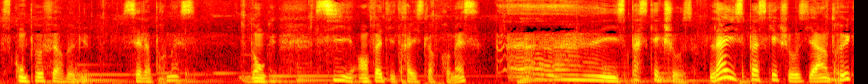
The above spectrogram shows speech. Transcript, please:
ce qu'on peut faire de mieux. C'est la promesse. Donc, si en fait ils trahissent leur promesse, euh, il se passe quelque chose. Là, il se passe quelque chose. Il y a un truc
